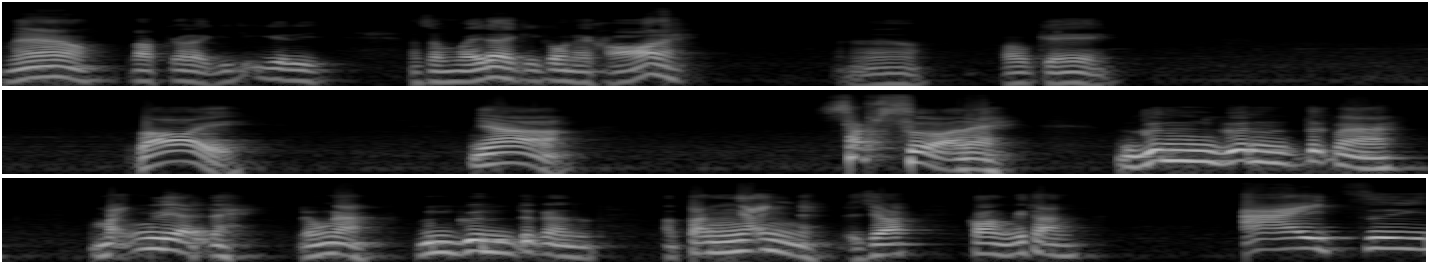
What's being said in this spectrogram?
nào đọc lại cái chữ kia đi à, xong mấy đây cái câu này khó này à, ok rồi nha sắp sửa này gân gân tức là mãnh liệt này đúng không nào? Gân gân tức là tăng nhanh này được chưa? Còn cái thằng ai chui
